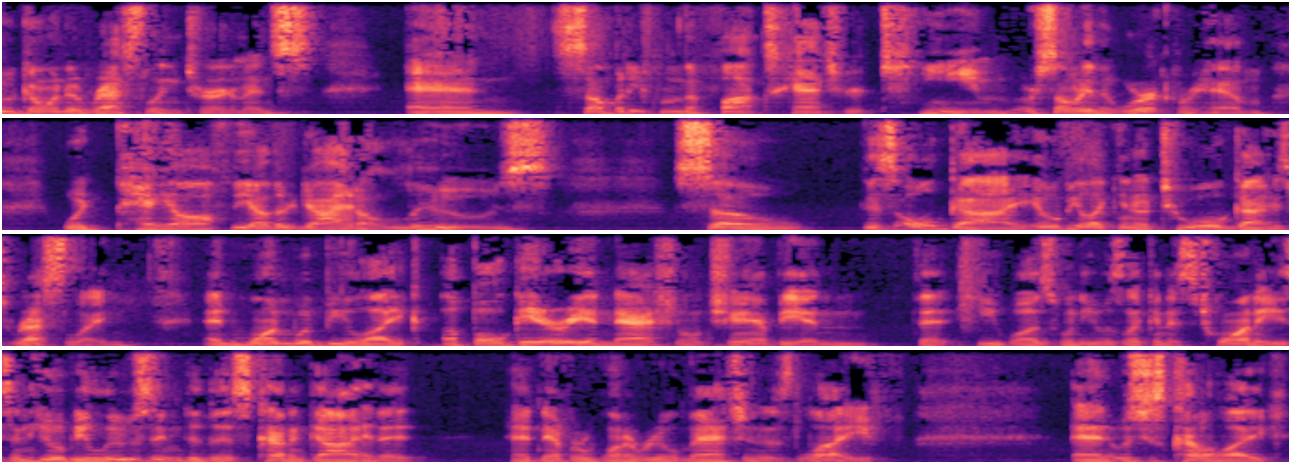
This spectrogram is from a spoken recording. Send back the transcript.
would go into wrestling tournaments and somebody from the Foxcatcher team or somebody that worked for him would pay off the other guy to lose. So this old guy, it would be like, you know, two old guys wrestling, and one would be like a Bulgarian national champion that he was when he was like in his 20s, and he would be losing to this kind of guy that had never won a real match in his life. And it was just kind of like,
